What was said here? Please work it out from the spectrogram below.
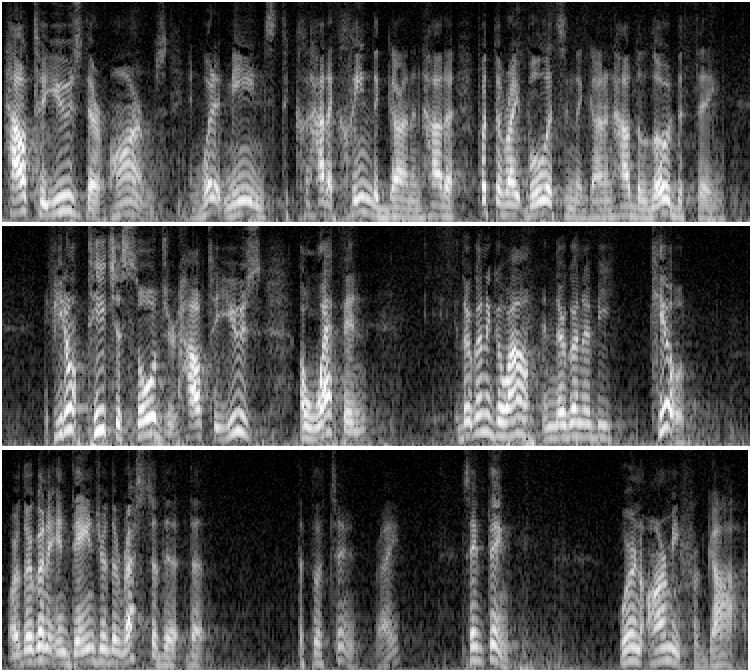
how to use their arms and what it means to how to clean the gun and how to put the right bullets in the gun and how to load the thing. If you don't teach a soldier how to use a weapon, they're going to go out and they're going to be killed or they're going to endanger the rest of the, the, the platoon, right? Same thing. We're an army for God,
